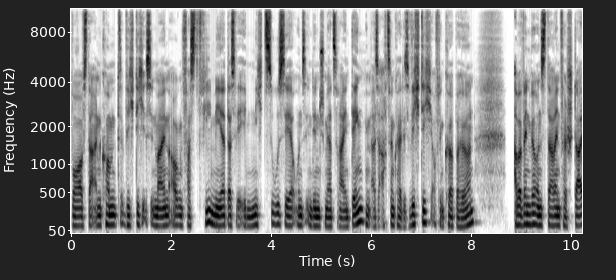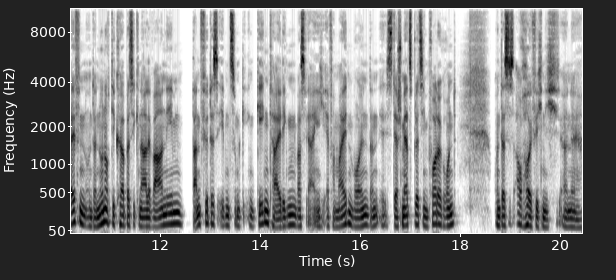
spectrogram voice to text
worauf es da ankommt. Wichtig ist in meinen Augen fast viel mehr, dass wir eben nicht zu sehr uns in den Schmerz rein denken. Also Achtsamkeit ist wichtig, auf den Körper hören. Aber wenn wir uns darin versteifen und dann nur noch die Körpersignale wahrnehmen, dann führt es eben zum Gegenteiligen, was wir eigentlich eher vermeiden wollen. Dann ist der Schmerz plötzlich im Vordergrund. Und das ist auch häufig nicht eine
